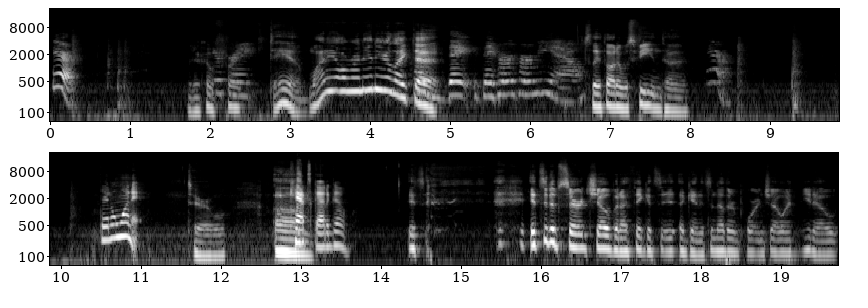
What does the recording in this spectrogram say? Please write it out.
Here. There come Here, Frank. Damn, why do y'all run in here like that? They they heard her meow. So they thought it was feeding time. Here. They don't want it. Terrible. Um, Cat's got to go. It's it's an absurd show, but I think it's again it's another important show, and you know,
